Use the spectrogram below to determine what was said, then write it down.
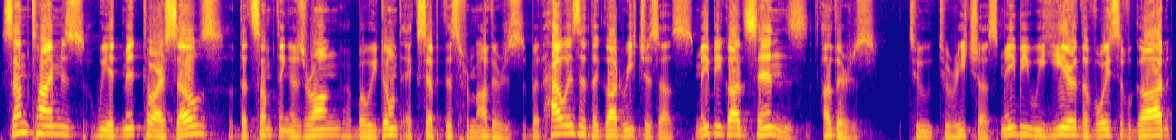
Sometimes we admit to ourselves that something is wrong, but we don't accept this from others. But how is it that God reaches us? Maybe God sends others to, to reach us. Maybe we hear the voice of God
